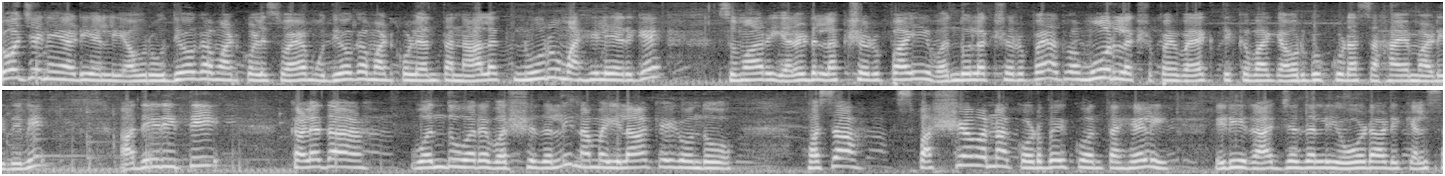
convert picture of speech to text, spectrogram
ಯೋಜನೆ ಅಡಿಯಲ್ಲಿ ಅವರು ಉದ್ಯೋಗ ಮಾಡ್ಕೊಳ್ಳಿ, ಸ್ವಯಂ ಉದ್ಯೋಗ ಮಾಡ್ಕೊಳ್ಳಿ ಅಂತ ನಾಲ್ಕುನೂರು ಮಹಿಳೆಯರಿಗೆ ಸುಮಾರು ಎರಡು ಲಕ್ಷ ರೂಪಾಯಿ, ಒಂದು ಲಕ್ಷ ರೂಪಾಯಿ ಅಥವಾ ಮೂರು ಲಕ್ಷ ರೂಪಾಯಿ ವೈಯಕ್ತಿಕವಾಗಿ ಅವ್ರಿಗೂ ಕೂಡ ಸಹಾಯ ಮಾಡಿದ್ದೀವಿ. ಅದೇ ರೀತಿ ಕಳೆದ ಒಂದೂವರೆ ವರ್ಷದಲ್ಲಿ ನಮ್ಮ ಇಲಾಖೆಗೆ ಒಂದು ಹೊಸ ಸ್ಪರ್ಶವನ್ನು ಕೊಡಬೇಕು ಅಂತ ಹೇಳಿ ಇಡೀ ರಾಜ್ಯದಲ್ಲಿ ಓಡಾಡಿ ಕೆಲಸ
